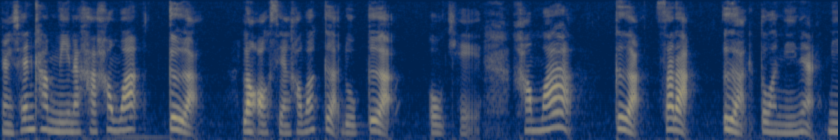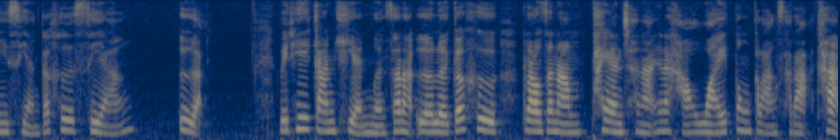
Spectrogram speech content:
อย่างเช่นคำนี้นะคะคำว่าเกือลองออกเสียงคำว่าเกือดูเกือโอเคคำว่าเกือสระเอือตัวนี้เนี่ยมีเสียงก็คือเสียงเอือวิธีการเขียนเหมือนสระเอือเลยก็คือ เราจะนำพยัญชนะเนี่ยนะคะ ไว้ตรงกลางสระค่ะ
